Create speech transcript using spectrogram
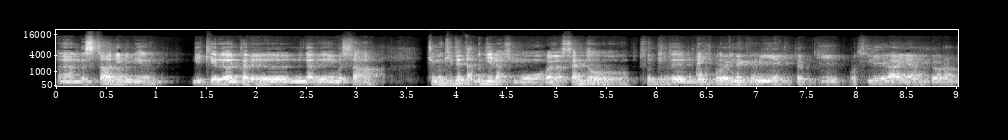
yang besar di dunia, dikira antara negara yang besar. Cuma kita tak pergilah semua Kazakhstan tu. So kita lebih Apa tertumpu. negeri yang kita pergi mostly lah yang orang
